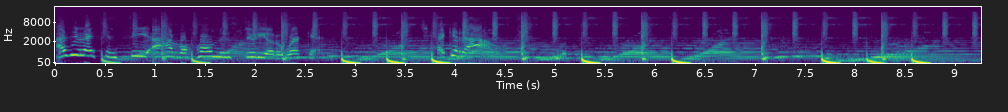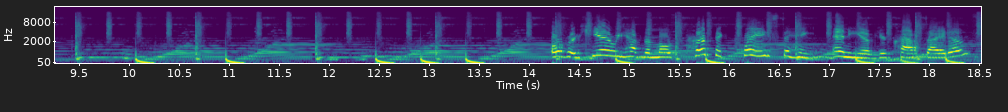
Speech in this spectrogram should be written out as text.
As you guys can see, I have a whole new studio to work in. Check it out. Over here we have the most perfect place to hang any of your craft items.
